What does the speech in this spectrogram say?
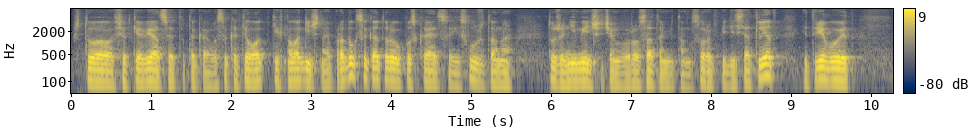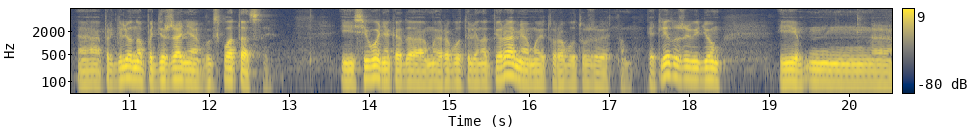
что все-таки авиация это такая высокотехнологичная продукция, которая выпускается, и служит она тоже не меньше, чем в Росатоме там 40-50 лет, и требует э, определенного поддержания в эксплуатации. И сегодня, когда мы работали над пирами, а мы эту работу уже там, 5 лет уже ведем, и э,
